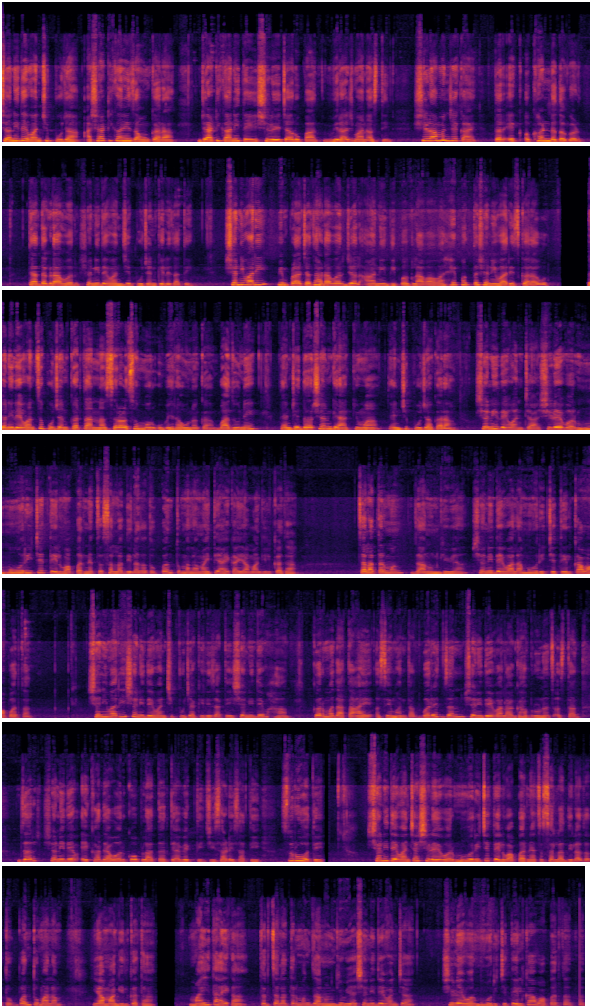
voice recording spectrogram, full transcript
शनिदेवांची पूजा अशा ठिकाणी जाऊन करा ज्या ठिकाणी ते शिळेच्या रूपात विराजमान असतील. शिळा म्हणजे काय? तर एक अखंड दगड. त्या दगडावर शनिदेवांचे पूजन केले जाते. शनिवारी पिंपळाच्या झाडावर जल आणि दीपक लावावा हे फक्त शनिवारीच करावं. शनिदेवांचं पूजन करताना सरळ समोर उभे राहू नका. बाजूने त्यांचे दर्शन घ्या किंवा त्यांची पूजा करा. शनिदेवांच्या शिळेवर मोहरीचे तेल वापरण्याचा सल्ला दिला जातो. पण तुम्हाला माहिती आहे का यामागील कथा? चला तर मग जाणून घेऊया. शनिदेवाला मोहरीचे तेल का वापरतात? शनिवारी शनिदेवांची पूजा केली जाते. शनिदेव हा कर्मदाता आहे असे म्हणतात. बरेच जण शनिदेवाला घाबरूनच असतात. जर शनिदेव एखाद्यावर कोपला तर त्या व्यक्तीची साडेसाती सुरू होते. शनिदेवांच्या शिळेवर मोहरीचे तेल वापरण्याचा सल्ला दिला जातो. पण तुम्हाला यामागील कथा माहीत आहे का? तर चला तर मग जाणून घेऊया शनिदेवांच्या शिळेवर मोहरीचे तेल का वापरतात.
